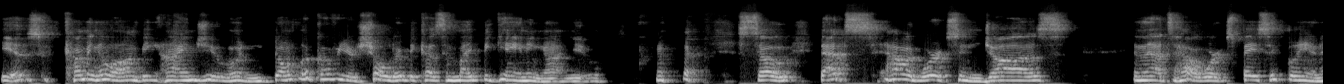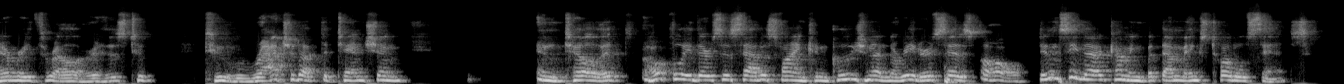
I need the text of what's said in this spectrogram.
is coming along behind you and don't look over your shoulder because it might be gaining on you. so that's how it works in Jaws. And that's how it works basically in every thriller is to to ratchet up the tension until it hopefully there's a satisfying conclusion and the reader says, Oh, didn't see that coming, but that makes total sense.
